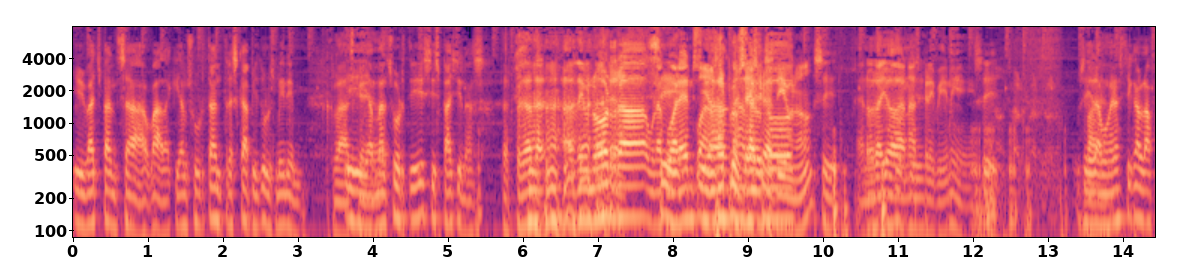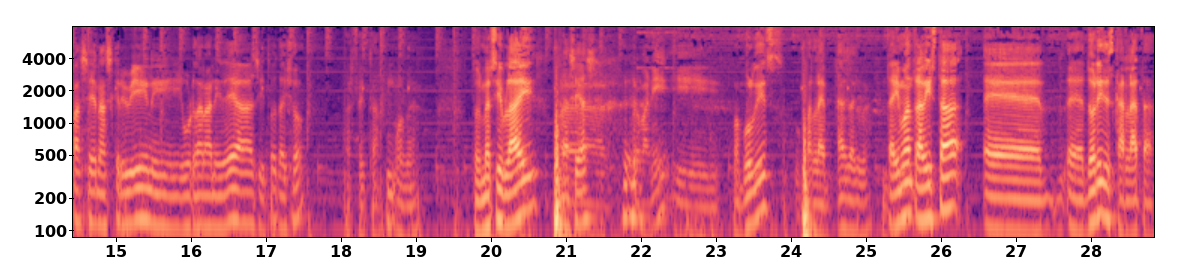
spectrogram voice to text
i vaig pensar, va, d'aquí em surten tres capítols mínim. Clar, I que- em van sortir sis pàgines. Després ha de, ha de un ordre, una Sí. coherència... Bueno, és el procés creatiu, no? Sí. Que no és allò d'anar escrivint i... Sí. O sigui, Vale. de moment estic en la fase d'anar escrivint i ordenant idees i tot això. Perfecte, molt bé. Doncs merci, Blai. Gràcies. Per, per venir i quan vulguis ho parlem. Exacte. Tenim una entrevista eh, eh, Doris Escarlata.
